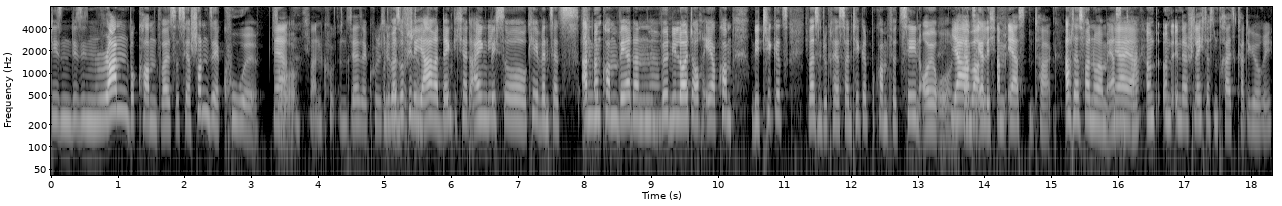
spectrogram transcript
diesen, diesen Run bekommt, weil es ist ja schon sehr cool. So. ja, es war ein, cool, ein sehr, sehr cooles Und über Event, so viele stimmt. Jahre denke ich halt eigentlich so, okay, wenn es jetzt angekommen wäre, dann Ja. würden die Leute auch eher kommen. Und die Tickets, ich weiß nicht, du hast ein Ticket bekommen für 10 Euro. Und Ja, ganz aber ehrlich, am ersten Tag. ach, das war nur am ersten ja, Tag. ja. Und, und in der schlechtesten Preiskategorie.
